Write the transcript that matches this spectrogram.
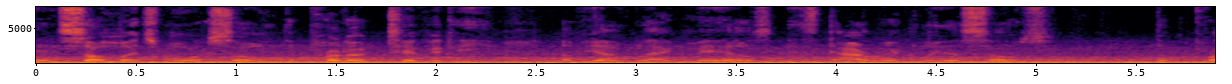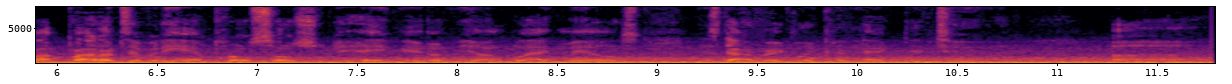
And so much more so, the productivity of young black males is directly associated the productivity and pro-social behavior of young black males is directly connected to uh,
